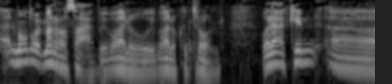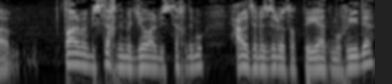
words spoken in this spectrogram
الموضوع مرة صعب يبغى له يبغى له control ولكن آه، طالما بيستخدم الجوال بيستخدمه حاول تنزل له تطبيقات مفيدة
